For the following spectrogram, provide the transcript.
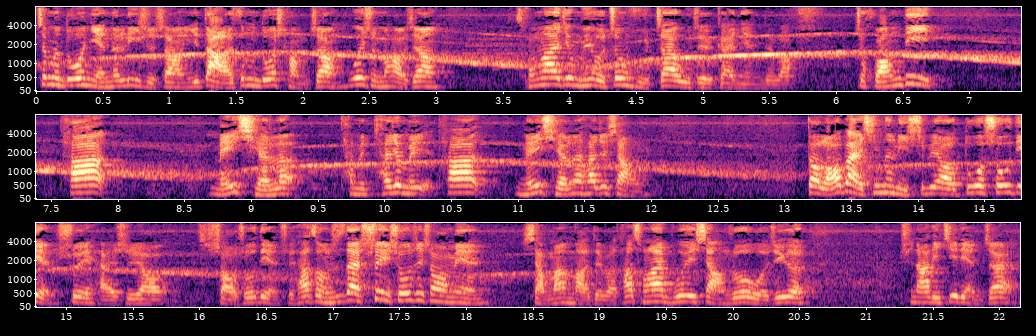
这么多年的历史上也打了这么多场仗，为什么好像？从来就没有政府债务这个概念，对吧？就皇帝他没钱了，他没他就没他没钱了，他就想到老百姓那里是不是要多收点税，还是要少收点税？他总是在税收这上面想办法，对吧？他从来不会想说我这个去哪里借点债，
